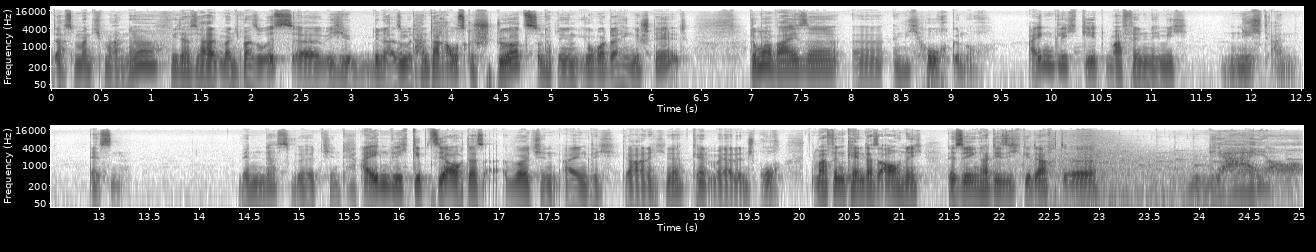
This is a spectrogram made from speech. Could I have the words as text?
das manchmal, ne, wie das ja halt manchmal so ist, äh, ich bin also mit Hunter rausgestürzt und habe den Joghurt dahingestellt. Dummerweise äh, nicht hoch genug. Eigentlich geht Muffin nämlich nicht an Essen. Wenn das Wörtchen. Eigentlich gibt es ja auch das Wörtchen eigentlich gar nicht, ne? Kennt man ja den Spruch. Muffin kennt das auch nicht. Deswegen hat die sich gedacht, äh, ja, ja.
